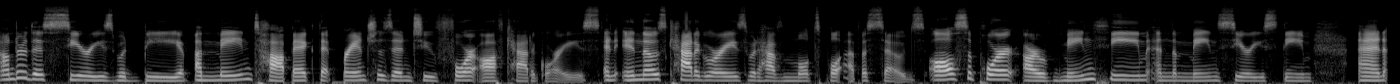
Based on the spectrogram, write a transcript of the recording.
under this series would be a main topic that branches into four off categories. And in those categories would have multiple episodes. All support our main theme and the main series theme. And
